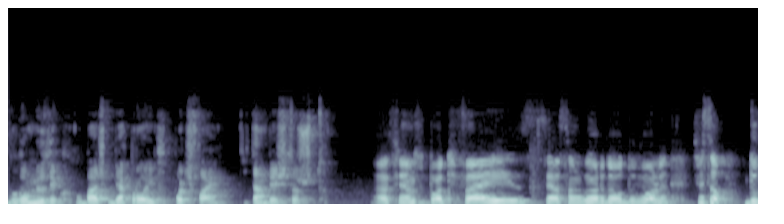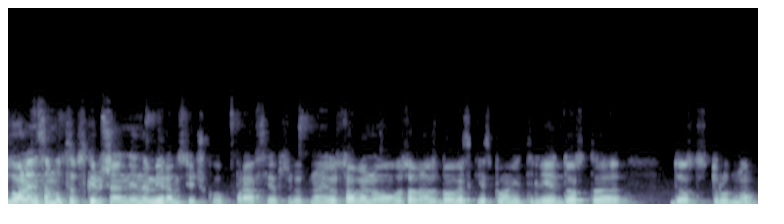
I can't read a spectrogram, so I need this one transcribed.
Google Music, обаче бях пробвал и Spotify и там беше същото. Аз имам Spotify и сега съм горе-долу доволен. В смисъл, доволен съм от subscription, не намирам всичко, прав си абсолютно и особено, особено с български изпълнители е доста, доста трудно,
